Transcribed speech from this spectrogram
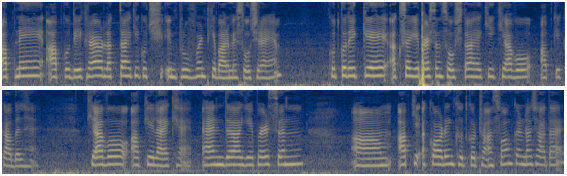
अपने आप को देख रहा है और लगता है कि कुछ इम्प्रूवमेंट के बारे में सोच रहे हैं। खुद को देख के अक्सर ये पर्सन सोचता है कि क्या वो आपके काबिल हैं क्या वो आपके लायक है। एंड uh, ये पर्सन um, आपके अकॉर्डिंग खुद को ट्रांसफॉर्म करना चाहता है।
